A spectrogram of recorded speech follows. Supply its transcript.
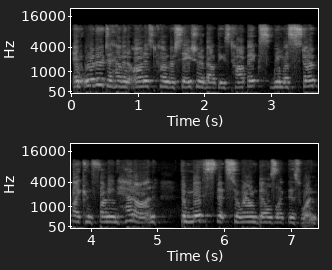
In order to have an honest conversation about these topics, we must start by confronting head-on the myths that surround bills like this one.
